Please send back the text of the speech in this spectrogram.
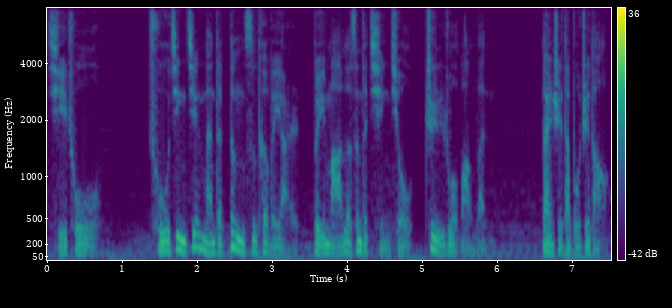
起初，处境艰难的邓斯特维尔对马勒森的请求置若罔闻，但是他不知道，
